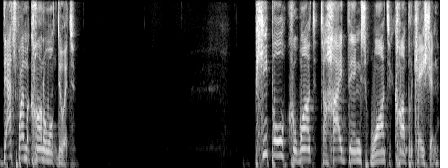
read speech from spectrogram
That's why McConnell won't do it. People who want to hide things want complication.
